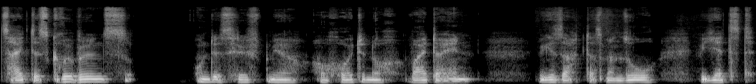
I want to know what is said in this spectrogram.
Zeit des Grübelns und es hilft mir auch heute noch weiterhin. Wie gesagt, dass man so wie jetzt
